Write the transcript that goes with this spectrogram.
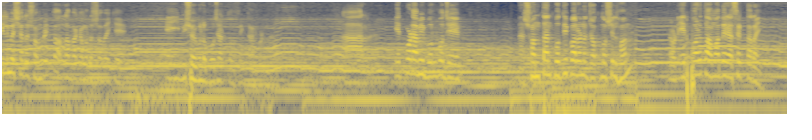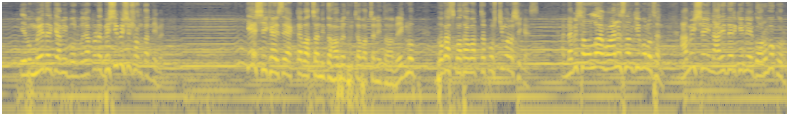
ইলমের সাথে সম্পৃক্ত, আল্লাহ পাক আমাদের সবাইকে এই বিষয়গুলো বোঝার তৌফিক দান করবেন আর এরপরে আমি বলব যে সন্তান প্রতিপালনে যত্নশীল হন, কারণ এরপরে তো আমাদের অ্যাসেট তারাই। এবং মেয়েদেরকে আমি বলব যে, আপনারা বেশি বেশি সন্তান নেবেন। কে শিখাইছে একটা বাচ্চা নিতে হবে, দুইটা বাচ্চা নিতে হবে? এগুলো বোগাস কথাবার্তা পশ্চিমারা শিখাইছে। আর নবী সাল্লাহ কি বলেছেন? আমি সেই নারীদেরকে নিয়ে গর্ব করব,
